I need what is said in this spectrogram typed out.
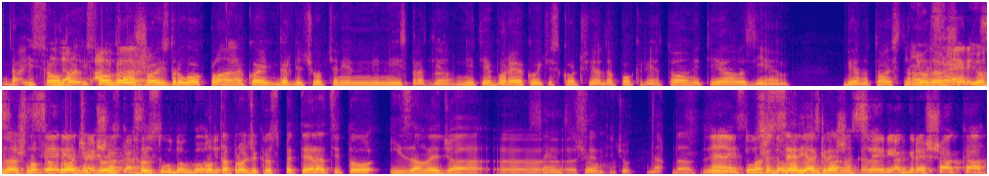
Da, i Solda, Da, i Solda ušao iz drugog plana Da. koji Grgić uopće nije ni, ni ispratio. Da. Niti je Boreković iskočio da pokrije to, niti je Lazijem bio na toj strani. I onda, još- Seri- i onda još lopta prođe kroz, kroz, tu dogodila. lopta prođe kroz peterac i to iza leđa uh, Sentiću. Sentiću. Da. Da, Ne, ne, tu se dogodila serija grešaka. da. serija grešaka.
